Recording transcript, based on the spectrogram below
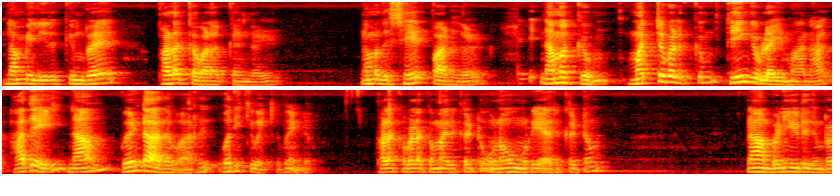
நம்மில் இருக்கின்ற பழக்க வழக்கங்கள் நமது செயற்பாடுகள் நமக்கும் மற்றவர்களுக்கும் தீங்கு விளையுமானால் அதை நாம் வேண்டாதவாறு ஒதுக்கி வைக்க வேண்டும். பழக்க வழக்கமாக இருக்கட்டும் உணவு முறையாக இருக்கட்டும் நாம் வெளியிடுகின்ற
